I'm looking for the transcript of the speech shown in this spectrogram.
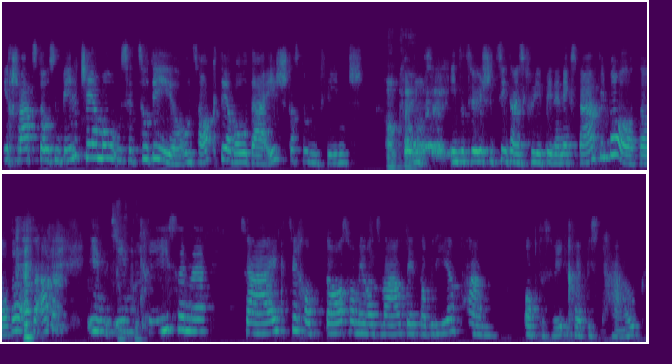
ich schwätze aus dem Bildschirm raus zu dir und sage dir, wo der ist, dass du ihn findest. Okay. Und in der Zwischenzeit habe ich das Gefühl, ich bin eine Expertin geworden, oder? Also einfach in, in Krisen zeigt sich, ob das, was wir als Welt etabliert haben, ob das wirklich etwas taugt.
